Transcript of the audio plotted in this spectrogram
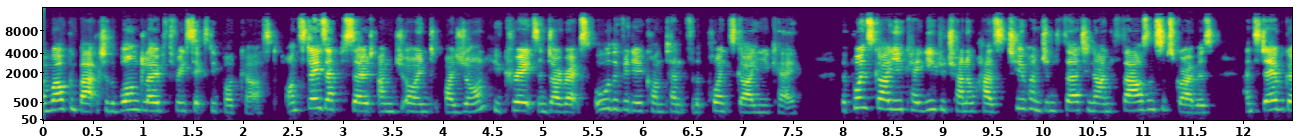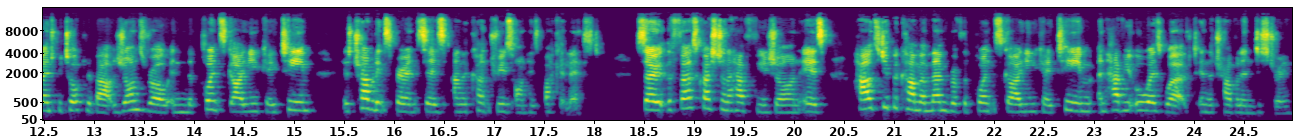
and welcome back to the One Globe 360 podcast. On today's episode, I'm joined by Jean, who creates and directs all the video content for the Points Guy UK. The Points Guy UK YouTube channel has 239,000 subscribers, and today we're going to be talking about Jean's role in the Points Guy UK team, his travel experiences, and the countries on his bucket list. So, the first question I have for you, Jean, is how did you become a member of the Points Guy UK team, and have you always worked in the travel industry?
